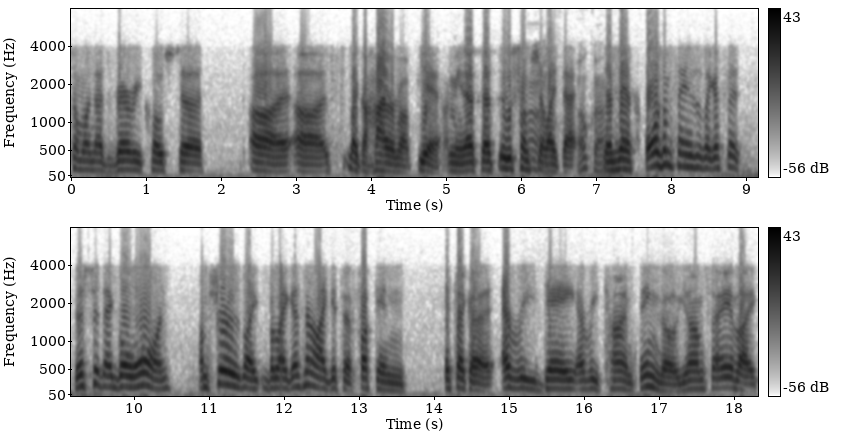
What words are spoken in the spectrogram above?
someone that's very close to, uh, uh, like a higher up. Yeah, I mean that's that's it was some Oh, shit like that. okay. You know what I'm saying all I'm saying is, is like I said, there's shit that go on. I'm sure it's like, but like it's not like it's a fucking, it's like a every day, every time thing though. You know what I'm saying? Like,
